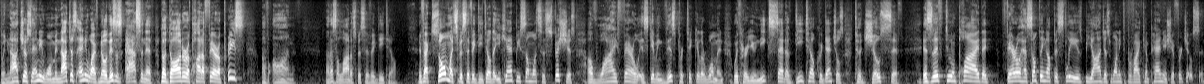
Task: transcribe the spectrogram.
But not just any woman, not just any wife. No, this is Asenath, the daughter of Potiphar, a priest of On. Now, that's a lot of specific detail. In fact, so much specific detail that you can't be somewhat suspicious of why Pharaoh is giving this particular woman with her unique set of detailed credentials to Joseph, as if to imply that Pharaoh has something up his sleeves beyond just wanting to provide companionship for Joseph.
